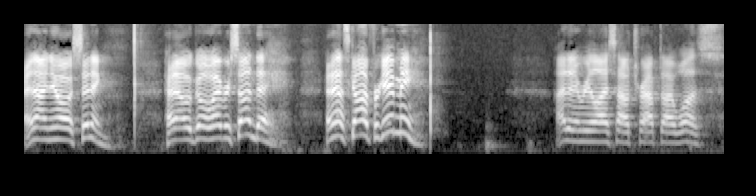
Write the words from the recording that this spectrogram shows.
And I knew I was sinning. And I would go every Sunday and ask God, forgive me. I didn't realize how trapped I was.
